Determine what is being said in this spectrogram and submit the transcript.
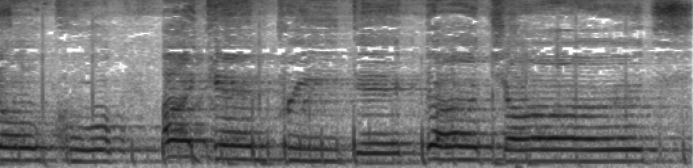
so cool. I can predict the charts.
